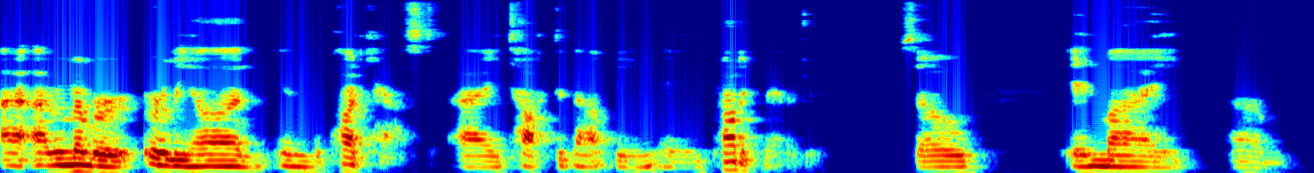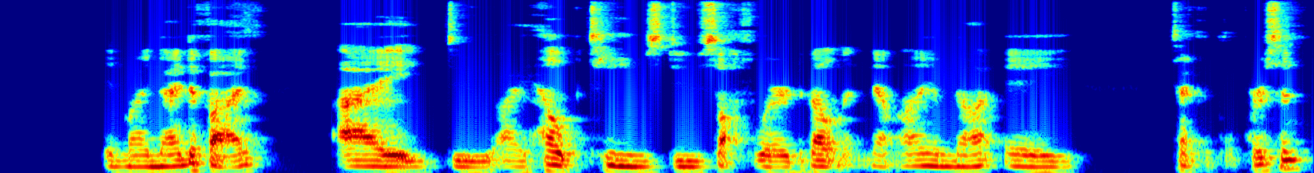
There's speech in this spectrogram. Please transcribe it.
I, I remember early on in the podcast, I talked about being a product manager. So in my um, in my nine to five, I do I help teams do software development. Now I am not a technical person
